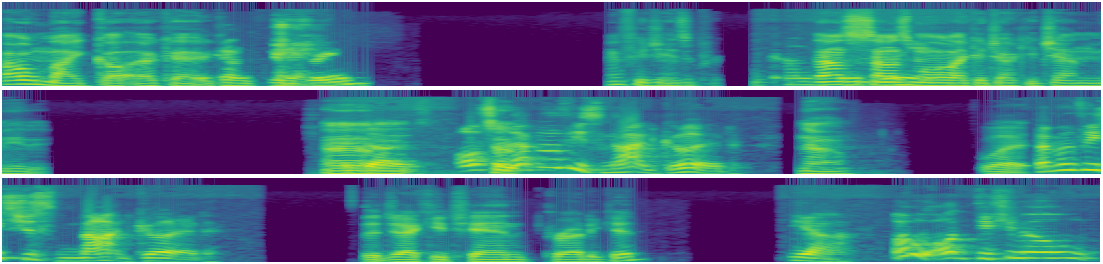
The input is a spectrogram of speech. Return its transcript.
oh my god. Okay, Kung Fu Dream. Kung Fu Dream's a pretty- Kung Fu sounds sounds Dream. more like a Jackie Chan movie. It Um, does. Also, so- that movie's not good. No, What That movie's just not good. the Jackie Chan Karate Kid? Yeah. Oh, oh, did you know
